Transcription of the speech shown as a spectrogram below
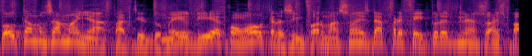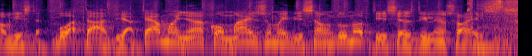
Voltamos amanhã a partir do meio-dia com outras informações da Prefeitura de Lençóis Paulista. Boa tarde e até amanhã com mais uma edição do Notícias de Lençóis.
